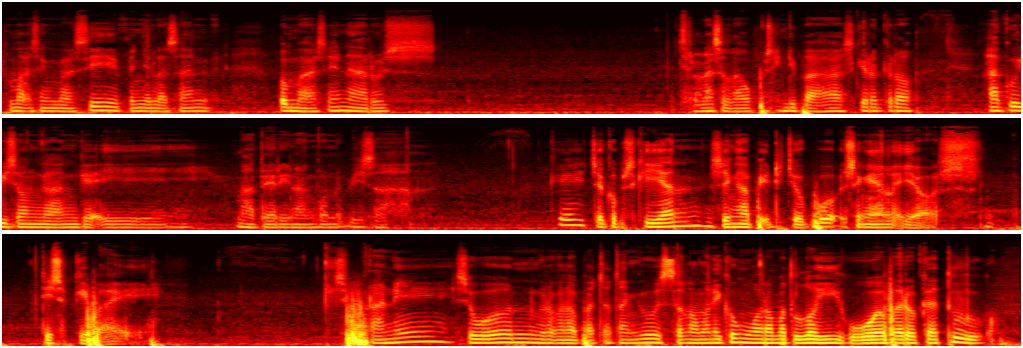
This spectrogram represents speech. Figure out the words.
Cuma sing pasti penjelasan pembahasan harus jelas lah apa sing dibahas. Kira-kira aku iso nggak materi nang kono Oke, cukup sekian. Sing apik dicoba, sing elek ya di skip ae. Sepurane suwun ngrungokno tangguh. Assalamualaikum warahmatullahi wabarakatuh.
